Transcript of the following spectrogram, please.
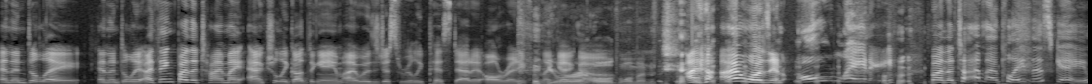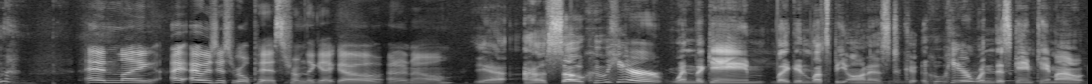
and then delay and then delay. I think by the time I actually got the game, I was just really pissed at it already from the you get were go. an old woman. I, I was an old lady by the time I played this game. And like I, I was just real pissed from the get go. I don't know. Yeah. Uh, so who here, when the game, like, and let's be honest, who here, when this game came out,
